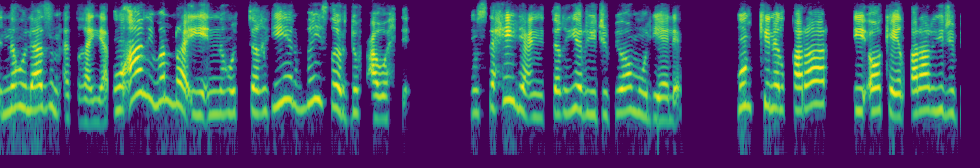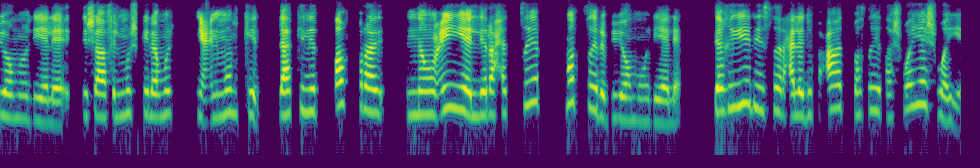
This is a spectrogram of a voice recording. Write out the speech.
إنه لازم أتغير. وأني من رأيي إنه التغيير ما يصير دفعة واحدة. مستحيل يعني التغيير يجي بيوم وليلة. ممكن القرار إي أوكي القرار يجي بيوم وليلة اكتشاف المشكلة مش يعني ممكن لكن الطفرة النوعية اللي راح تصير ما تصير بيوم وليلة. التغيير يصير على دفعات بسيطة شوية شوية.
